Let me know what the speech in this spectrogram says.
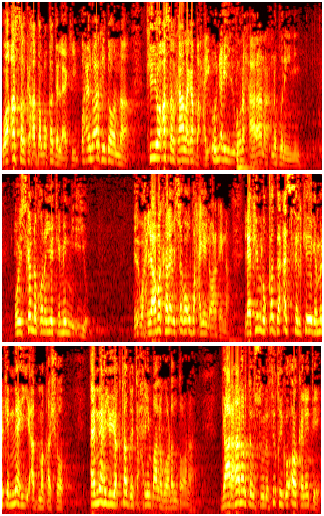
waa asalka hadda luqada laakiin. Waxaynu arki doonaa kiyo asalkaa laga baxay oo nahyigii una xaaraana noqonaynin. Oo iska noqonayo tamani iyo. Waxyaabo kale isagoo u baxayaynu arkaynaa. Laakiin luqada asalkeega marka nahyi aad annahyu yaqtadii taxriim baa lagu odhan doonaa. Gaar ahaan horta usuulu fiqiga oo kale de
